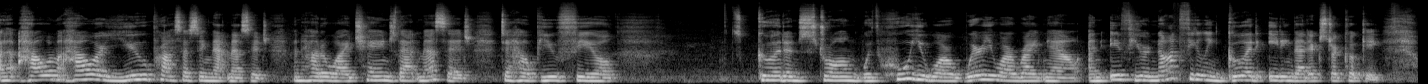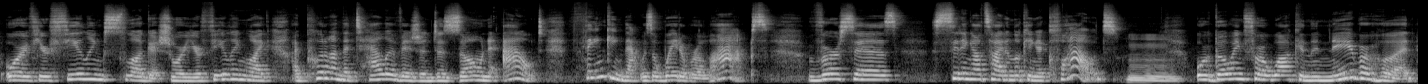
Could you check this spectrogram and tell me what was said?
Uh, how am how are you processing that message? And how do I change that message to help you feel?" Good and strong with who you are, where you are right now. And if you're not feeling good eating that extra cookie, or if you're feeling sluggish, or you're feeling like I put on the television to zone out, thinking that was a way to relax, versus sitting outside and looking at clouds or going for a walk in the neighborhood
